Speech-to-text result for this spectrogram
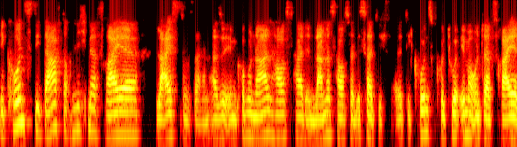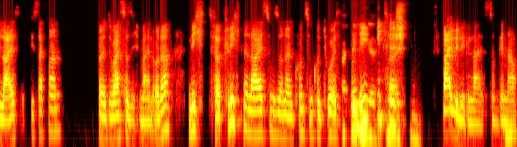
die Kunst, die darf doch nicht mehr freie Leistung sein. Also im kommunalen Haushalt, im Landeshaushalt ist halt die, die Kunstkultur immer unter freie Leistung. Wie sagt man? Du weißt, was ich meine, oder? Nicht verpflichtende Leistung, sondern Kunst und Kultur ist politisch freiwillige Leistung, genau.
